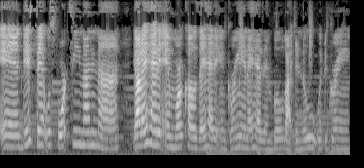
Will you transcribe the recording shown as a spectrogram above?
and this set was $14.99 Y'all, they had it in more colors. They had it in green. They had it in blue, like the nude with the green.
